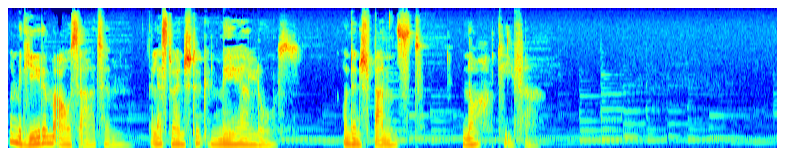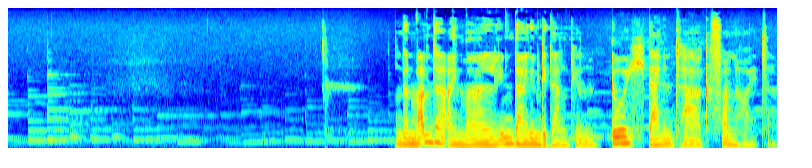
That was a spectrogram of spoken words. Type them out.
Und mit jedem Ausatmen lässt du ein Stück mehr los und entspannst noch tiefer. Und dann wander einmal in deinen Gedanken durch deinen Tag von heute.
